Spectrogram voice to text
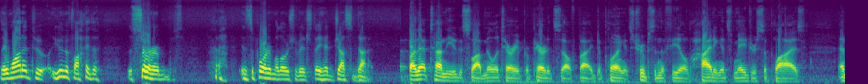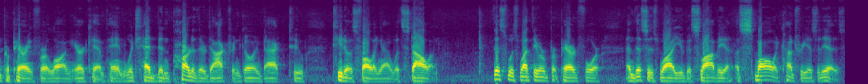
they wanted to unify the, the Serbs in support of Milosevic, they had just done it. By that time, the Yugoslav military prepared itself by deploying its troops in the field, hiding its major supplies, and preparing for a long air campaign, which had been part of their doctrine going back to Tito's falling out with Stalin. This was what they were prepared for, and this is why Yugoslavia, a small a country as it is,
